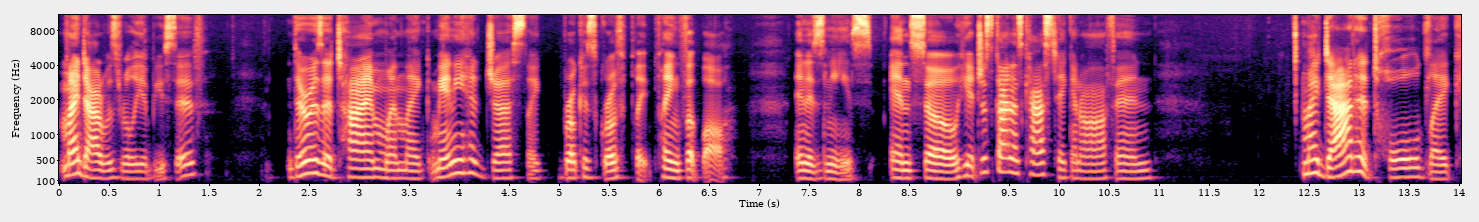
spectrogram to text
My dad was really abusive there was a time when like Manny had just like broke his growth plate playing football in his knees. And so he had just gotten his cast taken off and my dad had told like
